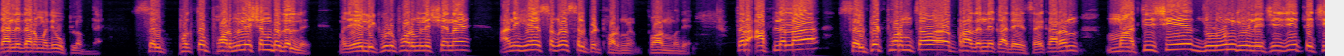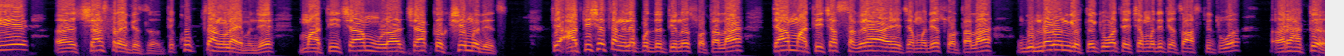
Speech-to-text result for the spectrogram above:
दाणेदारमध्ये मध्ये उपलब्ध आहे. सल फक्त फॉर्म्युलेशन बदललंय. म्हणजे हे लिक्विड फॉर्म्युलेशन आहे आणि हे सगळं सल्फेट फॉर्म फॉर्ममध्ये तर आपल्याला सल्फेट फॉर्मचं प्राधान्य का द्यायचं आहे? कारण मातीशी जुळवून घेण्याची जी त्याची शास्त्र आहे त्याचं ते खूप चांगलं आहे. म्हणजे मातीच्या मुळाच्या कक्षेमध्येच. ते अतिशय चांगल्या पद्धतीनं स्वतःला त्या मातीच्या सगळ्या ह्याच्यामध्ये स्वतःला गुंडाळून घेतं किंवा त्याच्यामध्ये त्याचं अस्तित्व राहतं.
